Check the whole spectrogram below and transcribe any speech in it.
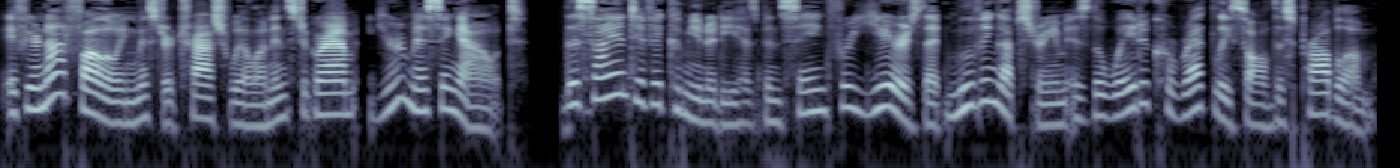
If you're not following Mr. Trashwheel on Instagram, you're missing out. The scientific community has been saying for years that moving upstream is the way to correctly solve this problem,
